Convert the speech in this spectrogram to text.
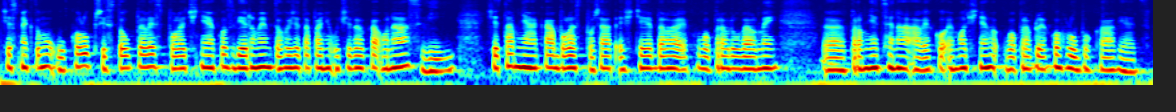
že jsme k tomu úkolu přistoupili společně jako s vědomím toho, že ta paní učitelka o nás ví, že tam nějaká bolest pořád ještě byla jako opravdu velmi uh, pro mě cená a jako emočně opravdu jako hluboká věc.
